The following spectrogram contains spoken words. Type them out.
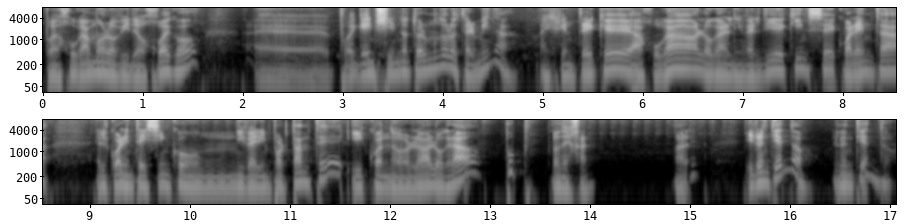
pues jugamos los videojuegos, eh, pues Genshin no todo el mundo lo termina. Hay gente que ha jugado, logra el nivel 10, 15, 40, el 45 un nivel importante y cuando lo ha logrado, ¡pup! lo dejan. ¿Vale? Y lo entiendo, lo entiendo.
